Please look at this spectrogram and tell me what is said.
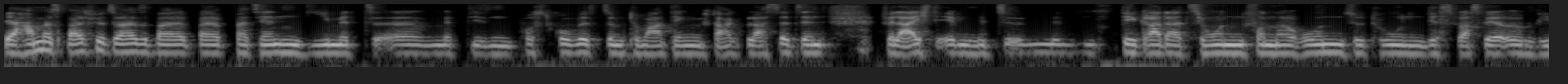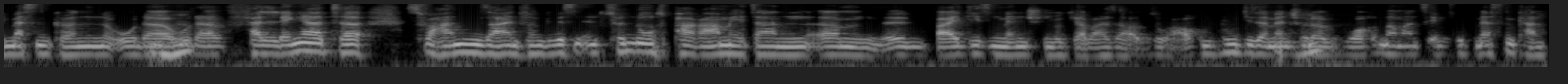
wir haben es beispielsweise bei, bei Patienten, die mit, äh, mit diesen Post-Covid-Symptomatiken stark belastet sind, vielleicht eben mit, mit, Degradationen von Neuronen zu tun, das, was wir irgendwie messen können oder, mhm. oder verlängertes Vorhandensein von gewissen Entzündungsparametern ähm, äh, bei diesen Menschen, möglicherweise sogar auch im Blut dieser Menschen mhm. oder wo auch immer man es eben gut messen kann.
